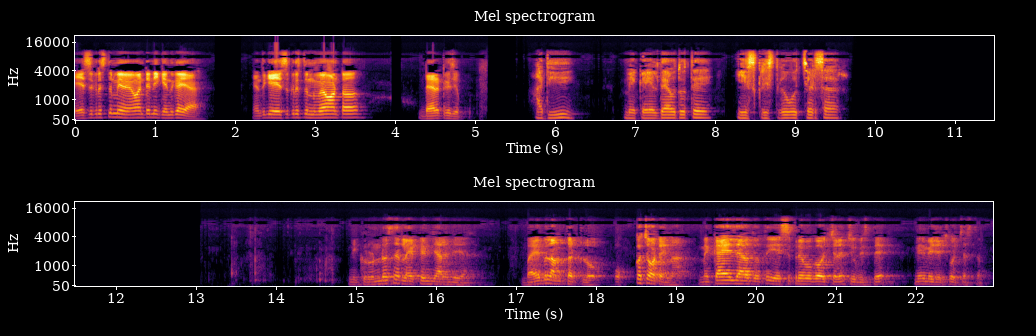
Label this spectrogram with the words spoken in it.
యేసుక్రీస్తు మేమేమంటే నీకు ఎందుకయ్యా ఎందుకు యేసుక్రీస్తు నువ్వేమంటావు? డైరెక్ట్గా చెప్పు. అది మికైల్ దేవదూతే ఈస్క్రీస్తుగా వచ్చాడు సార్. నీకు రెండోసారి లైఫ్ టైం ఛాలెంజ్ అయ్యా బైబిల్ అంతట్లో ఒక్క చోటైనా మికాయల్ దేవతతో ఏసు ప్రభుగా వచ్చాడని చూపిస్తే నేను మీ చర్చకు వచ్చేస్తాను.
